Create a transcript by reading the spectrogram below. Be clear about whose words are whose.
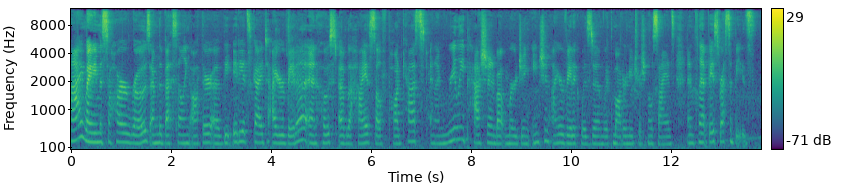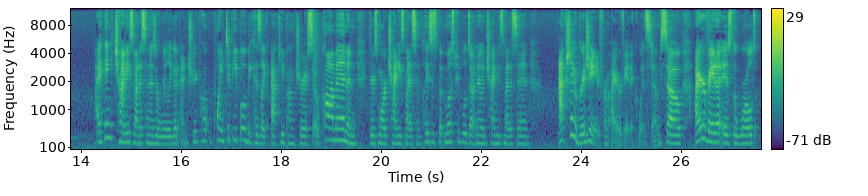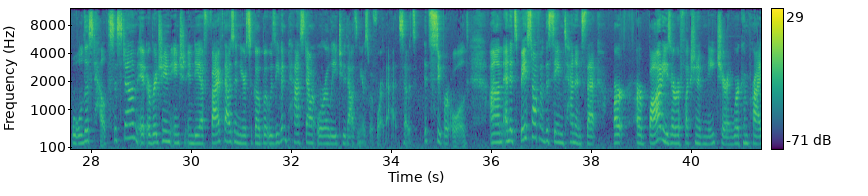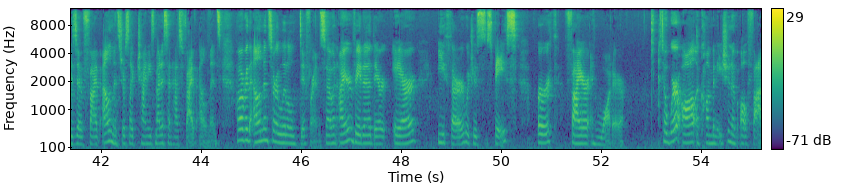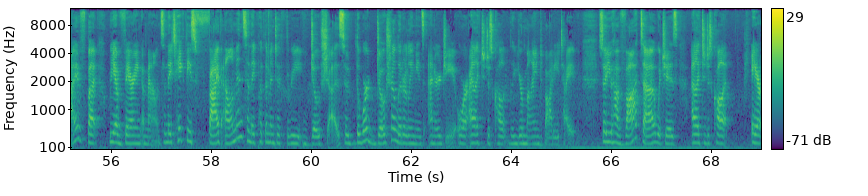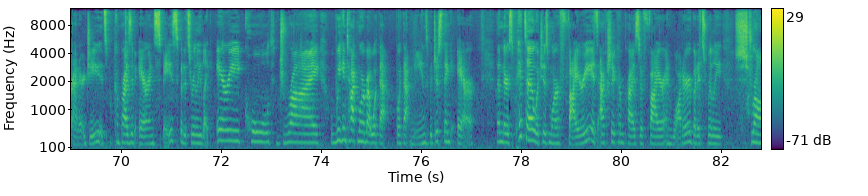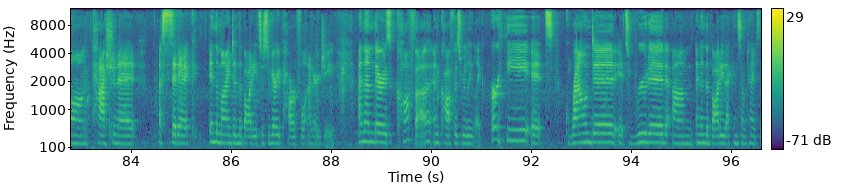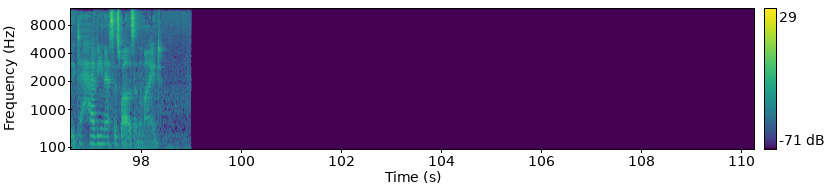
Speaker 1: Hi, my name is Sahara Rose. I'm the best-selling author of The Idiot's Guide to Ayurveda and host of the Highest Self podcast, and I'm really passionate about merging ancient Ayurvedic wisdom with modern nutritional science and plant-based recipes. I think Chinese medicine is a really good entry po- point to people because like acupuncture is so common and there's more Chinese medicine places, but most people don't know Chinese medicine actually originated from Ayurvedic wisdom. So, Ayurveda is the world's oldest health system. It originated in ancient India 5,000 years ago, but was even passed down orally 2,000 years before that. So, it's, it's super old. Um, and it's based off of the same tenets that our, our bodies are a reflection of nature and we're comprised of five elements, just like Chinese medicine has five elements. However, the elements are a little different. So, in Ayurveda, they're air, ether, which is space, earth, fire, and water. So we're all a combination of all five, but we have varying amounts. And they take these five elements and they put them into three doshas. So the word dosha literally means energy, or I like to just call it your mind body type. So you have vata, which is, I like to just call it air energy. It's comprised of air and space, but it's really like airy, cold, dry. We can talk more about what that what that means, but just think air. Then there's pitta, which is more fiery. It's actually comprised of fire and water, but it's really strong, passionate, acidic in the mind and the body. It's just a very powerful energy. And then there's kapha, and kapha is really like earthy. It's grounded, it's rooted, um, and in the body that can sometimes lead to heaviness as well as in the mind.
